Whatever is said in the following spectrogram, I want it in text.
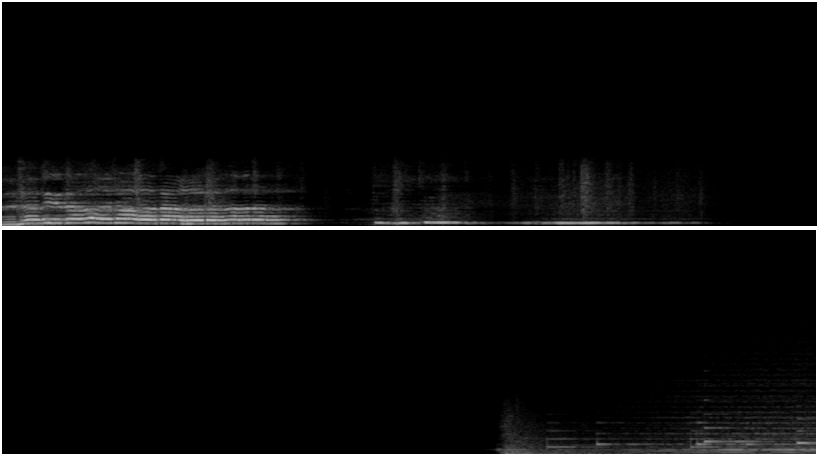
da da da da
